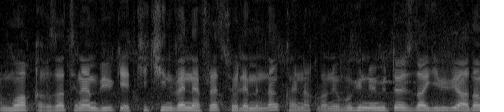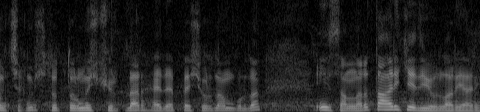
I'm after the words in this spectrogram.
Muhakkak zaten en büyük etki kin ve nefret söyleminden kaynaklanıyor. Bugün Ümit Özdağ gibi bir adam çıkmış tutturmuş Kürtler, HDP şuradan buradan insanları tahrik ediyorlar yani.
